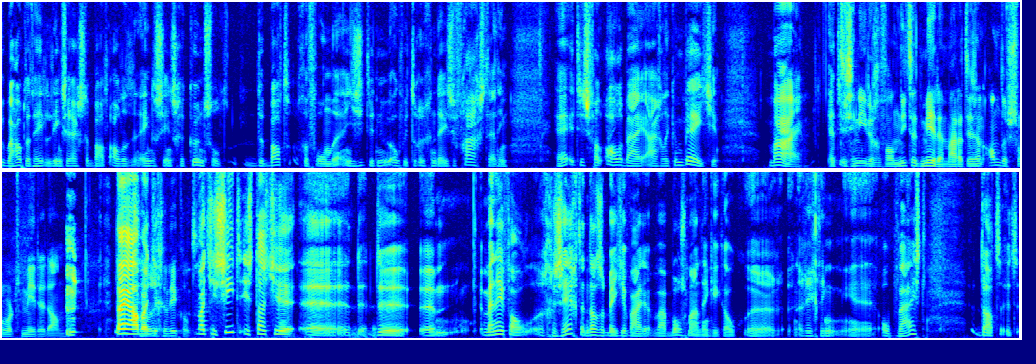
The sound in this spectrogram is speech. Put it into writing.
überhaupt het hele links-rechts debat altijd een enigszins gekunsteld debat gevonden. En je ziet het nu ook weer terug in deze vraagstelling. Hè, het is van allebei eigenlijk een beetje. Maar... Het, het is, in ieder geval niet het midden, maar het is een ander soort midden dan. nou ja, wat je, wat je ziet is dat je uh, de... de um, men heeft al gezegd, en dat is een beetje waar, de, waar Bosma denk ik ook uh, richting uh, op wijst dat het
